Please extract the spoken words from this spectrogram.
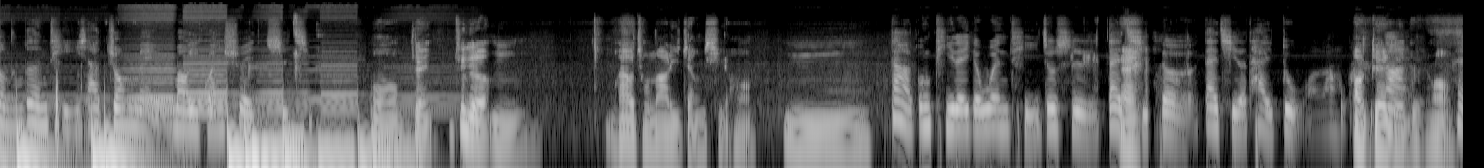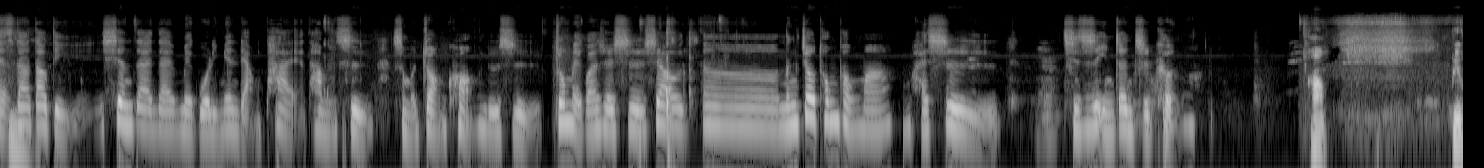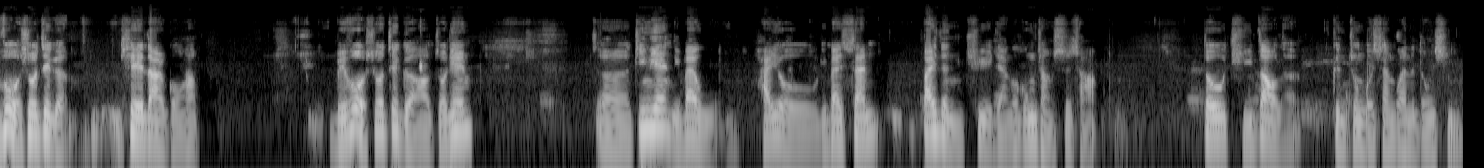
总能不能提一下中美贸易关税的事情？哦，对，这个嗯，我还要从哪里讲起哈？嗯，大耳公提了一个问题，就是戴奇的戴奇的态度，然后哦，对对对，哦，那到底现在在美国里面两派他们是什么状况？就是中美关税是是要嗯、呃、能救通膨吗？还是其实是饮鸩止渴呢？好比如我说这个，谢谢大耳公哈。比如我说这个哈，昨天呃，今天礼拜五。还有礼拜三，拜登去两个工厂视察，都提到了跟中国相关的东西。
